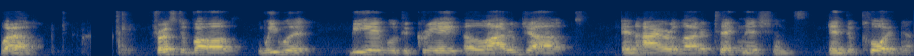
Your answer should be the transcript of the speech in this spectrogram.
Well, First of all, we would be able to create a lot of jobs and hire a lot of technicians and deploy them.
